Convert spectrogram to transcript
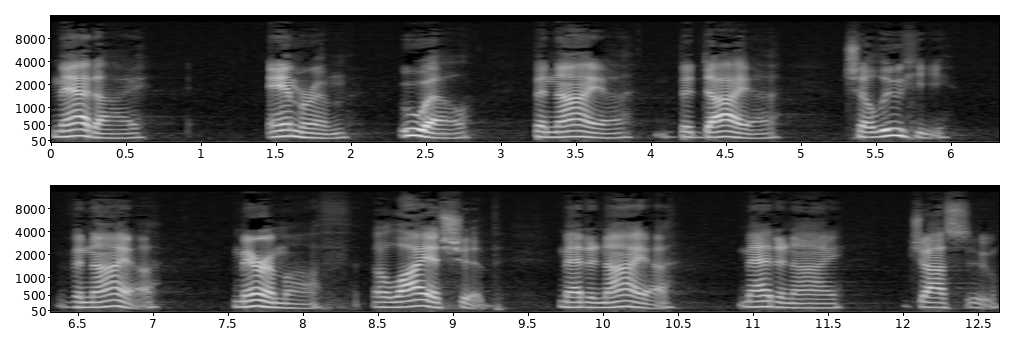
Madai, Amram, Uel, Benaiah, Bediah, Cheluhi, Venaiah, Meremoth, Eliashib, Mattaniah, Madani, Jaasu.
